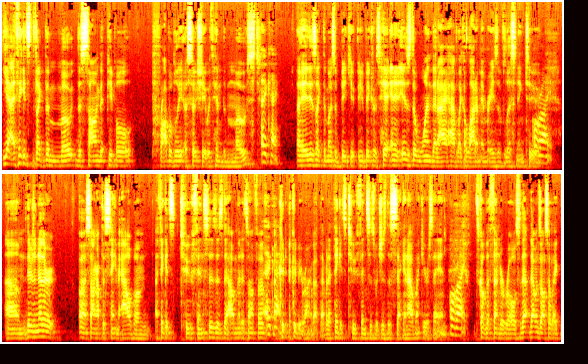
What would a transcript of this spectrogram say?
Yeah, I think it's like the mo the song that people probably associate with him the most. Okay. Uh, it is like the most ubiqu- ubiquitous hit, and it is the one that I have like a lot of memories of listening to. All right. Um, there's another a song off the same album. I think it's Two Fences is the album that it's off of. Okay. I could I could be wrong about that, but I think it's Two Fences, which is the second album, like you were saying. All right. It's called The Thunder Rolls. So that that one's also like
